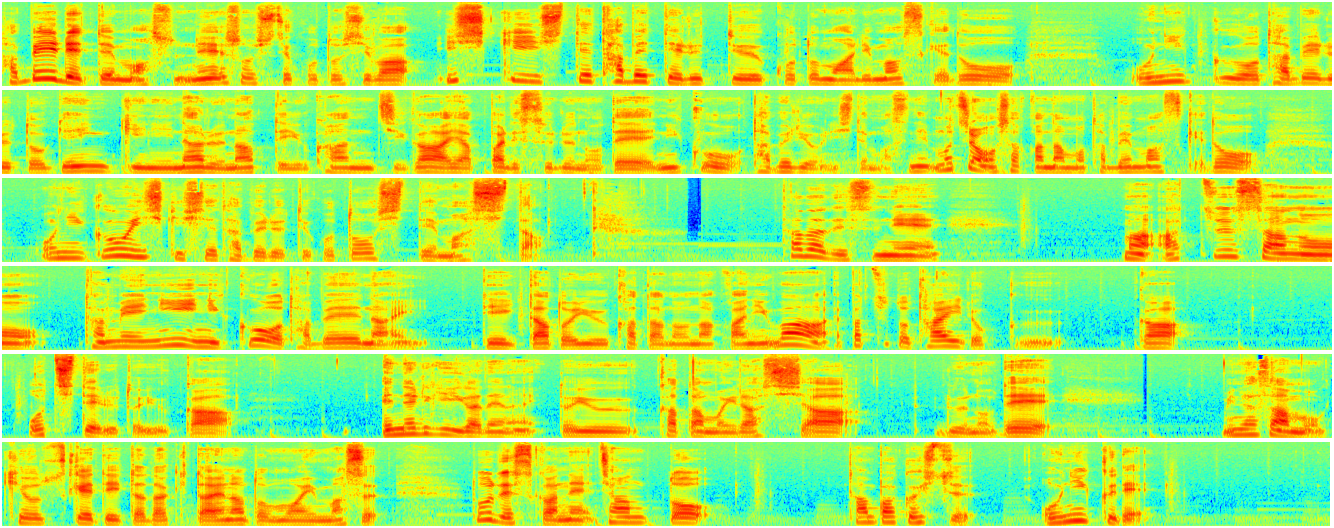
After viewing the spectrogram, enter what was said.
食べれてますね。そして今年は意識して食べてるっていうこともありますけどお肉を食べると元気になるなっていう感じがやっぱりするので肉を食べるようにしてますね。もちろんお魚も食べますけどお肉を意識して食べるっていうことをしてました。ただですねまあ暑さのために肉を食べないでいたという方の中にはやっぱちょっと体力が落ちてるというかエネルギーが出ないという方もいらっしゃるので皆さんも気をつけていただきたいなと思います。どうですかね？ちゃんとタンパク質お肉で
